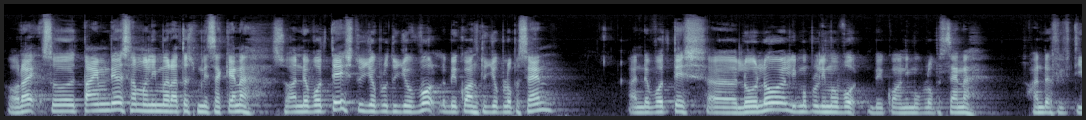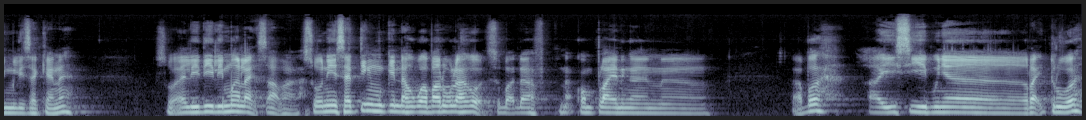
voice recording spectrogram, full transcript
Alright, so time dia sama 500 milisecond lah. So under voltage 77 volt lebih kurang 70%. Under voltage uh, low low 55 volt lebih kurang 50% lah. 150 milisecond eh. So LED 5 lights up lah. So ni setting mungkin dah ubah baru lah kot. Sebab dah nak comply dengan uh, apa IEC punya right through eh.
